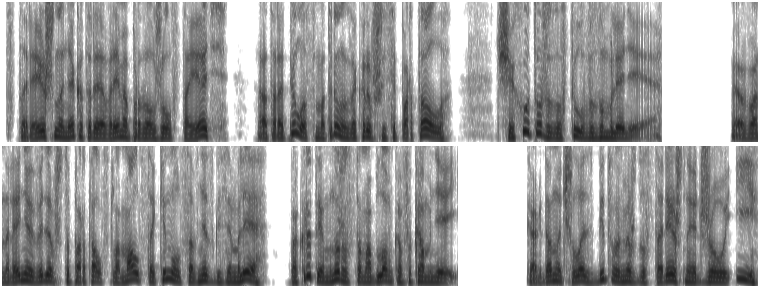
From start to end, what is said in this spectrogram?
Старейшина некоторое время продолжил стоять, оторопело смотрел на закрывшийся портал. Чеху тоже застыл в изумлении. Ван Лень, увидев, что портал сломался, кинулся вниз к земле, покрытый множеством обломков и камней. Когда началась битва между старейшиной Джоу И,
